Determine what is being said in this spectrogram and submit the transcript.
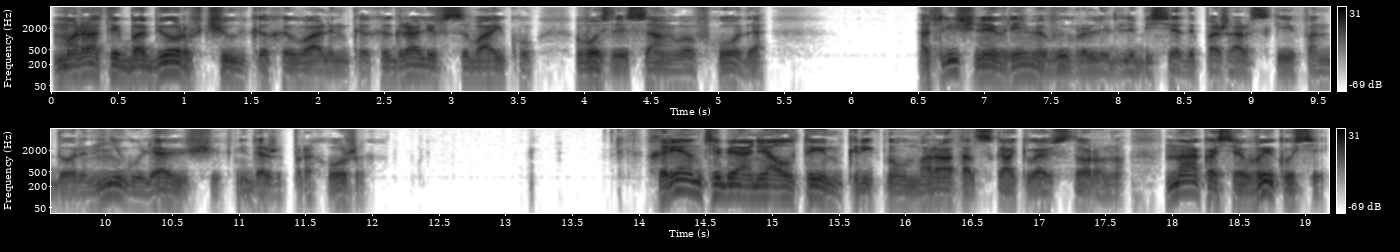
Марат и Бобер в чуйках и валенках играли в свайку возле самого входа. Отличное время выбрали для беседы Пожарский и Фандорин, ни гуляющих, ни даже прохожих. «Хрен тебя, а не алтын!» — крикнул Марат, отскакивая в сторону. «Накося, выкуси!»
